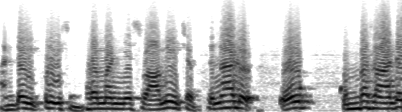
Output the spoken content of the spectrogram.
అంటే ఇప్పుడు ఈ సుబ్రహ్మణ్య స్వామి చెప్తున్నాడు ఓ కుంభ అంటే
